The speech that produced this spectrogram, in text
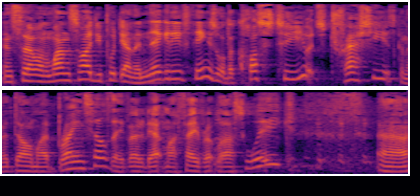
And so on one side you put down the negative things or the cost to you. It's trashy. It's going to dull my brain cells. They voted out my favourite last week. Uh,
